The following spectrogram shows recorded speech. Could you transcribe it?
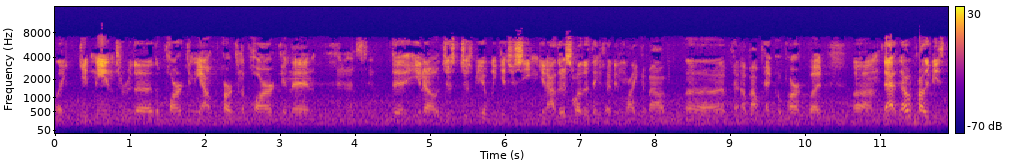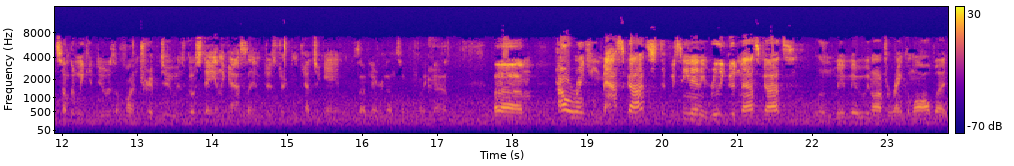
like getting in through the, the park and the out park in the park, and then Yeah, that's too. uh, you know just just be able to get your seat and get out. There's some other things I didn't like about uh, about Petco Park, but um, that that would probably be something we could do as a fun trip too. Is go stay in the Gaslamp district and catch a game because I've never done something like that. Um, power ranking mascots. Have we seen any really good mascots? Well, Maybe, maybe we don't have to rank them all, but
